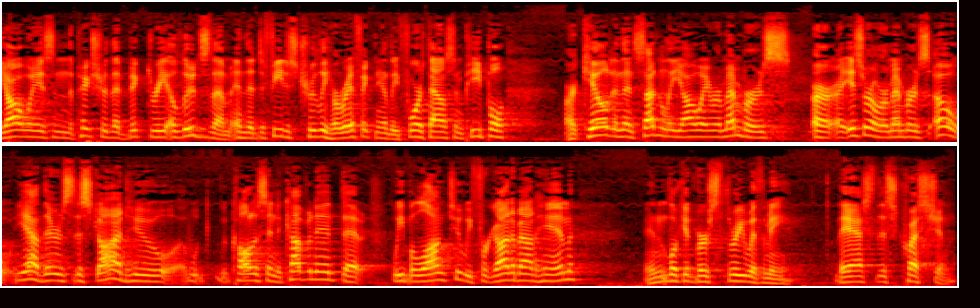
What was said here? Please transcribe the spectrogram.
Yahweh is in the picture that victory eludes them, and the defeat is truly horrific. Nearly 4,000 people are killed, and then suddenly Yahweh remembers, or Israel remembers, oh, yeah, there's this God who called us into covenant that we belong to. We forgot about him. And look at verse 3 with me. They asked this question.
